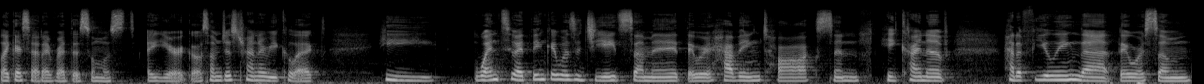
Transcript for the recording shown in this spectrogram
like I said, I read this almost a year ago, so I'm just trying to recollect. He went to I think it was a G8 summit. They were having talks, and he kind of had a feeling that there were some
